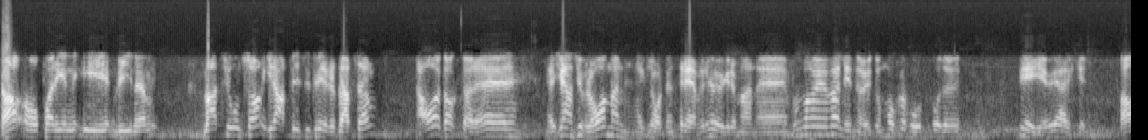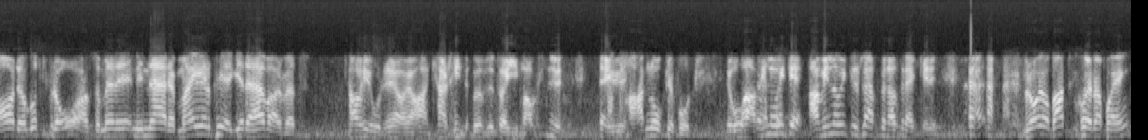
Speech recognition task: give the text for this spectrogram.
Ja, hoppar in i bilen. Mats Jonsson, grattis till tredjeplatsen. Ja, tack. då. Det, det känns ju bra, men det är klart den strävar högre. Men eh, man var ju väldigt nöjd. De åker fort, både PG och Jerker. Ja, det har gått bra alltså. Men ni närmar er PG det här varvet? Ja, vi gjorde det. Ja, han kanske inte behövde ta i Max nu. Ju... Han åker fort. Jo, han vill nog inte, han vill nog inte släppa några sträckor. Bra jobbat! Sköna poäng.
